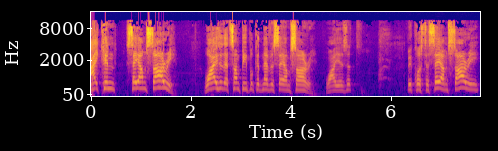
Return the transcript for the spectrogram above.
I can say I'm sorry. Why is it that some people could never say I'm sorry? Why is it? Because to say I'm sorry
